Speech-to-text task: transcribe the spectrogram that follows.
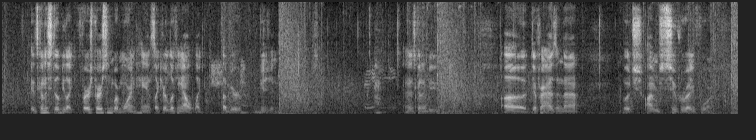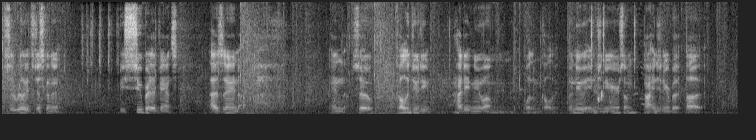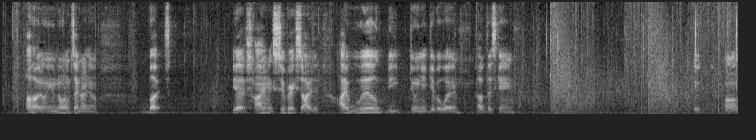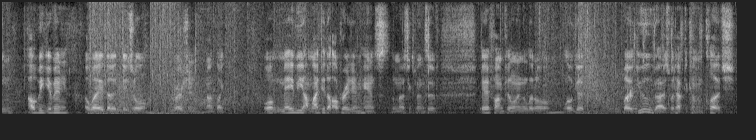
it's gonna still be like first person but more enhanced. Like you're looking out like of your vision, and it's gonna be uh different as in that, which I'm super ready for. So really, it's just gonna be super advanced as in and so Call of Duty had a new um what do we call it? A new engineer or something? Not engineer but uh oh I don't even know what I'm saying right now. But yes I am super excited. I will be doing a giveaway of this game. Dude, um I'll be giving away the digital version, not like, well, maybe I might do the operator enhance, the most expensive, if I'm feeling a little, a little good. But you guys would have to come in clutch.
